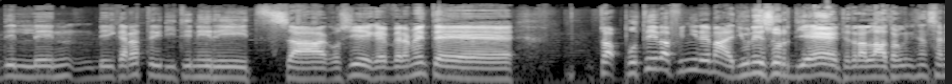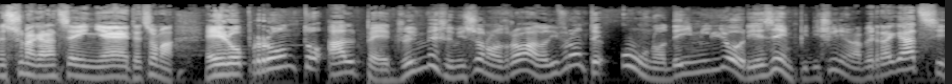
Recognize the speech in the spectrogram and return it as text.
delle- dei caratteri di tenerezza, così che veramente cioè, poteva finire male di un esordiente, tra l'altro, quindi senza nessuna garanzia di niente. Insomma, ero pronto al peggio. Invece mi sono trovato di fronte uno dei migliori esempi di cinema per ragazzi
